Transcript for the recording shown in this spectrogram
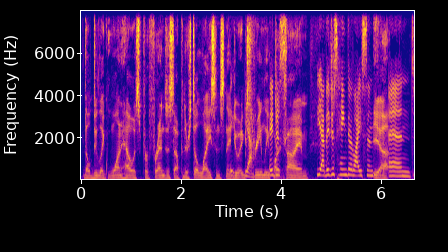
they'll do like one house for friends and stuff, but they're still licensed and they do it Yeah, extremely part just- time. Yeah, they just hang their license Yeah. and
